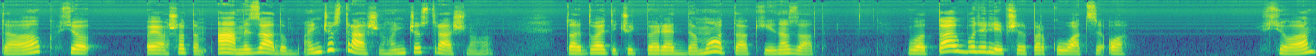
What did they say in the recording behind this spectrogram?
Так, все. Е, що там? А, ми задом. А нічого страшного, нічого страшного. Так, давайте чуть перед дамо, так і назад. От так буде ліпше паркуватися. О. Все.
